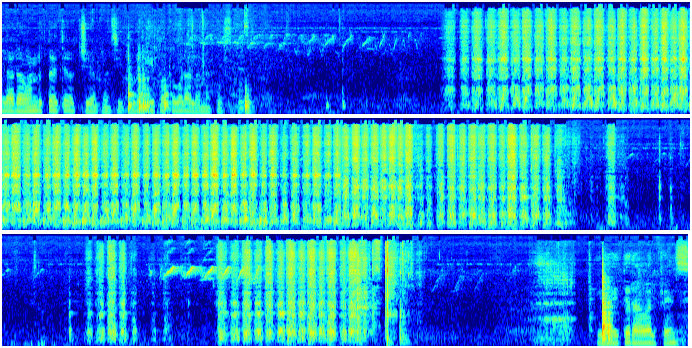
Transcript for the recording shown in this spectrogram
ఇలా రౌండ్తో అయితే వచ్చేయాలి ఫ్రెండ్స్ ఇప్పుడు ఈ పక్క కూడా అలానే కోసుకోవాలి ఇవైతే రావాలి ఫ్రెండ్స్.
